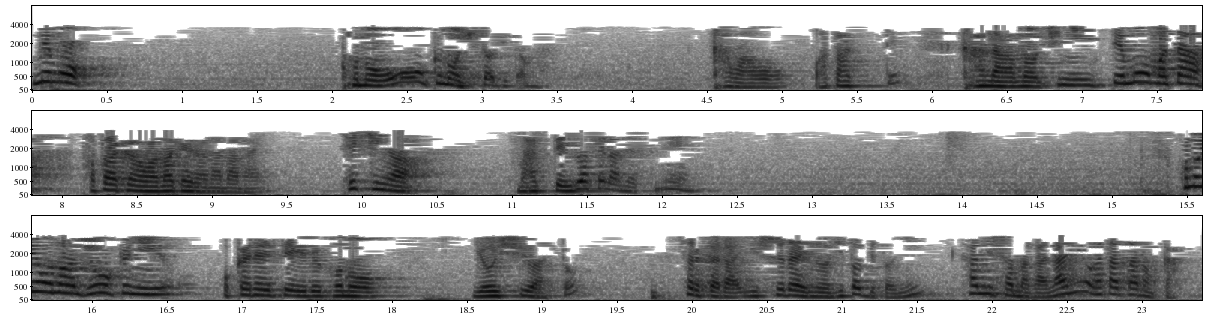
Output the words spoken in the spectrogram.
でも、この多くの人々が川を渡って、カナの地に行ってもまた戦わなければならない。敵が待っているわけなんですね。このような状況に置かれているこのヨシュアと、それからイスラエルの人々に神様が何を語ったのか。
